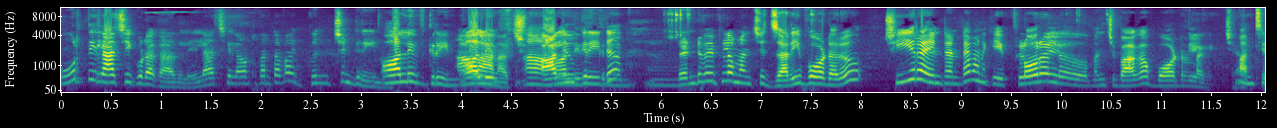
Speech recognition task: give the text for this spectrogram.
పూర్తి ఇలాచీ కూడా కాదులే. ఇలాచీ ఇలా ఉంటుందంటావా? కొంచెం green. Olive green olive. Olive green. రెండు వైపులా మంచి జరీ బోర్డర్. చీర ఏంటంటే మనకి ఫ్లోరల్ మంచి బాగా బోర్డర్ లాగా ఇచ్చారు. మంచి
